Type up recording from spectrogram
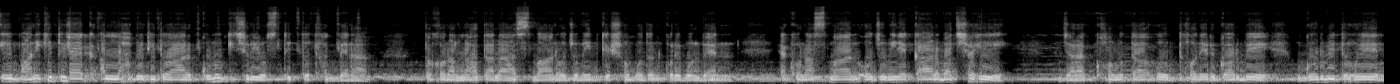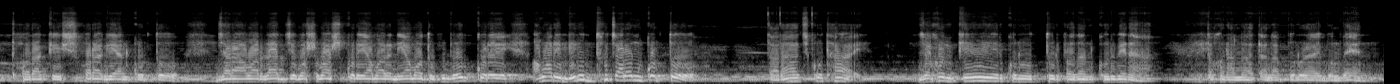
এই বাণী কিন্তু এক আল্লাহ ব্যতীত আর কোনো কিছুরই অস্তিত্ব থাকবে না। তখন আল্লাহ তাআলা আসমান ও জমিনকে সম্বোধন করে বলবেন, এখন আসমান ও জমিনে কার বাদশাহী? যারা ক্ষমতা ও ধনের গর্বে গর্বিত হয়ে ধরাকে সরা জ্ঞান করত, যারা আমার রাজ্যে বসবাস করে, আমার নিয়ামত উপভোগ করে, আমার বিরুদ্ধ চারণ করত, তারা আজ কোথায়? যখন কেউ এর কোনো উত্তর প্রদান করবে না, তখন আল্লাহ তাআলা পুনরায় বলবেন,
